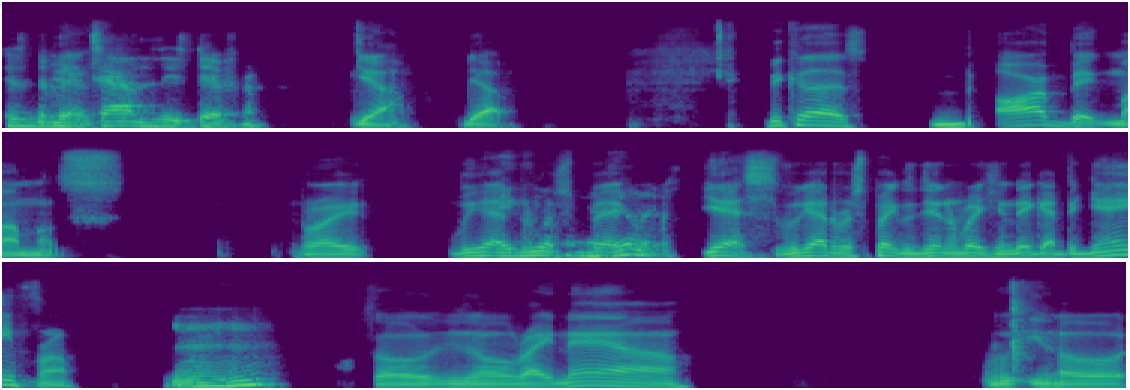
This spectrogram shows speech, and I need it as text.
It's the yeah. mentality is different. Yeah, yeah. Because our big mamas, right? We have to respect. Yes, we got to respect the generation they got the game from. Mm-hmm. So you know, right now, you know,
